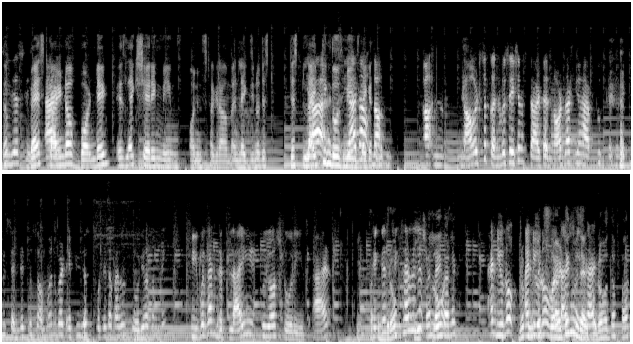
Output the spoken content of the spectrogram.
the seriously best And- kind of bonding is like sharing memes on Instagram and like you know just just Yeah, liking those memes yeah, now, like now, ऐसा uh, now it's a conversation starter. Not that you have to specifically send it to someone but if you just put it up as a story or something people can reply to your stories. And But thing is, bro things have just people like like and you know bro and you like know what? Flirting with it that bro what the fuck?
